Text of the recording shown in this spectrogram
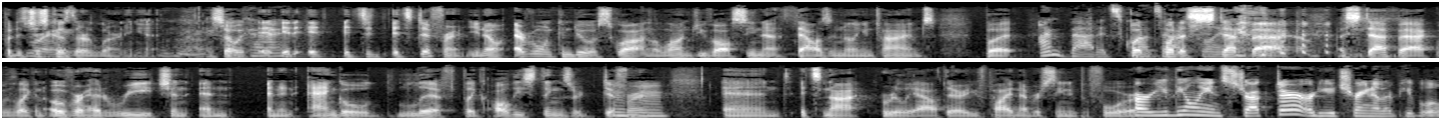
But it's just because Right. they're learning it. So Okay. it, it, it it's it's different. You know, everyone can do a squat and a lunge. You've all seen it a thousand million times, but I'm bad at squats. but but a step back, a step back with like an overhead reach and and and an angled lift, like all these things are different, and it's not really out there. You've probably never seen it before. Are you the only instructor, or do you train other people?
